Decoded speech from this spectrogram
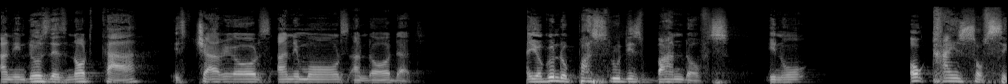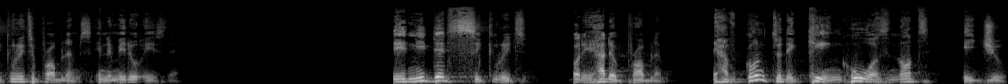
And in those days, not car, it's chariots, animals, and all that. And you're going to pass through this band of, you know, all kinds of security problems in the Middle East there. They needed security, but they had a problem. They have gone to the king who was not a Jew,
